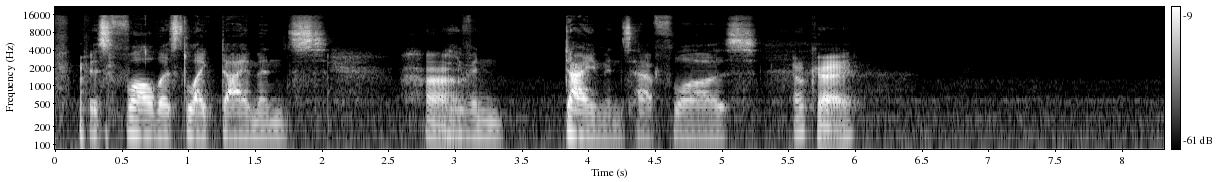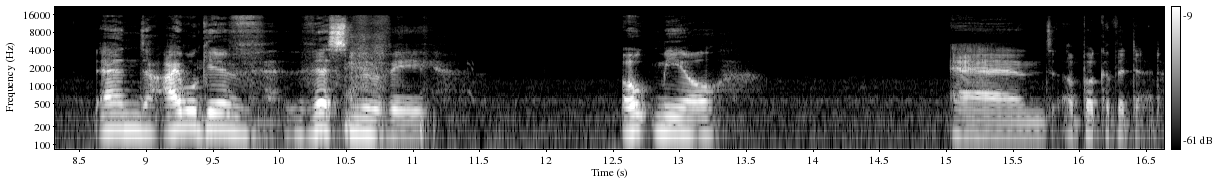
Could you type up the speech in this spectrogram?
is flawless like diamonds. Huh. Even diamonds have flaws. Okay. And I will give this movie Oatmeal and A Book of the Dead.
